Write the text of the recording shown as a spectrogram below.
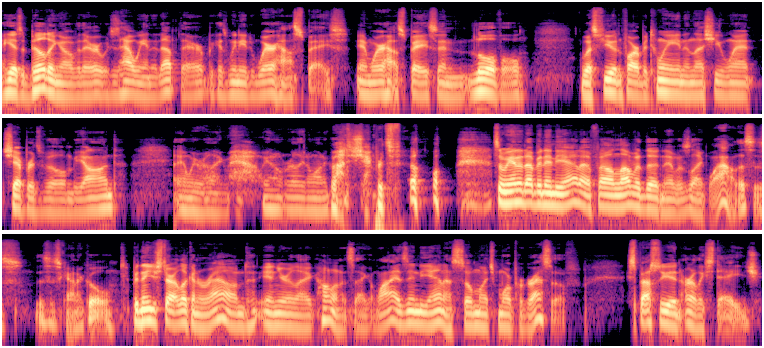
he has a building over there, which is how we ended up there because we needed warehouse space. And warehouse space in Louisville was few and far between unless you went Shepherdsville and beyond. And we were like, man, we don't really don't want to go out to Shepherdsville. so we ended up in Indiana, fell in love with it, and it was like, wow, this is this is kind of cool. But then you start looking around and you're like, hold on a second, why is Indiana so much more progressive, especially in early stage?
